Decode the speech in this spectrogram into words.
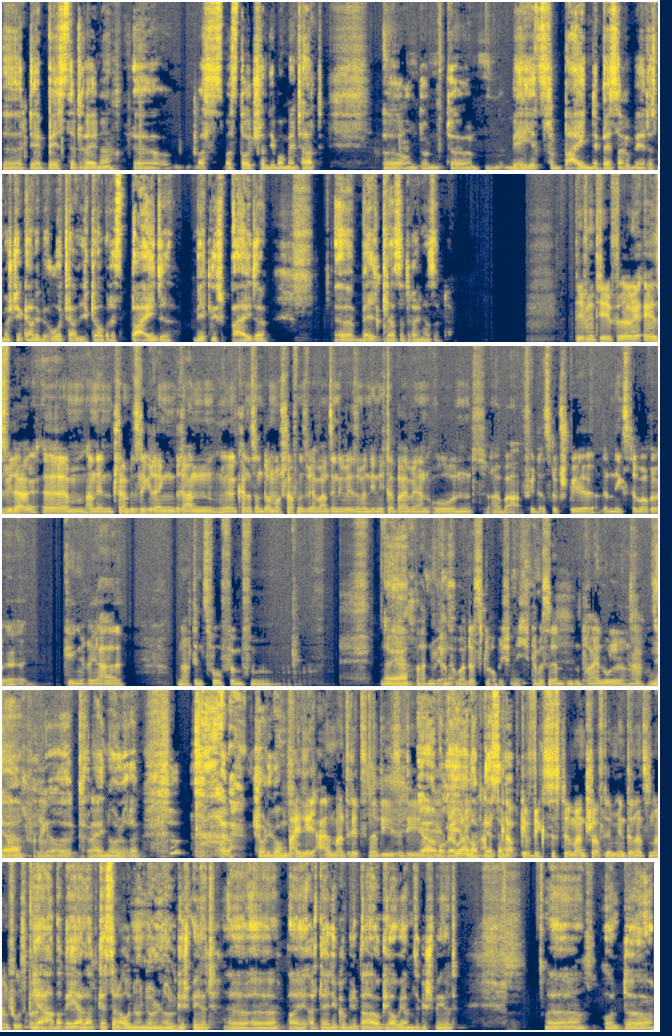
äh, der beste Trainer, äh, was, was Deutschland im Moment hat. Äh, und und äh, wer jetzt von beiden der bessere wäre, das möchte ich gar nicht beurteilen. Ich glaube, dass beide, wirklich beide, äh, Weltklasse-Trainer sind. Definitiv. Äh, Er ist wieder ähm, an den Champions League Ringen dran, äh, kann es dann doch noch schaffen. Das wäre Wahnsinn gewesen, wenn die nicht dabei wären. Und aber für das Rückspiel dann nächste Woche äh, gegen Real nach dem 2-5 Naja, warten wir ab. Aber das glaube ich nicht. Da müssen wir 3-0, ne? Und ja, dann äh, Verlängerung. 3-0 oder Entschuldigung. Bei Real Madrid, ne? Die sind die Ja, aber Real hat gestern- abgewichsteste Mannschaft im internationalen Fußball. Ja, aber Real hat gestern auch nur 0-0 gespielt. Äh, äh, bei Atletico Bilbao, glaube ich, haben sie gespielt. Äh, und äh,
